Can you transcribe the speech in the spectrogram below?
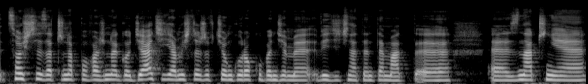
y, coś się zaczyna poważnego dziać i ja myślę, że w ciągu roku będziemy wiedzieć na ten temat e, e, znacznie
